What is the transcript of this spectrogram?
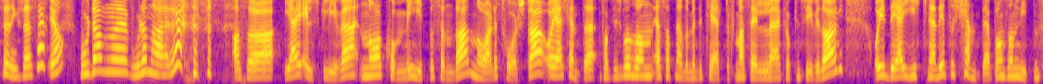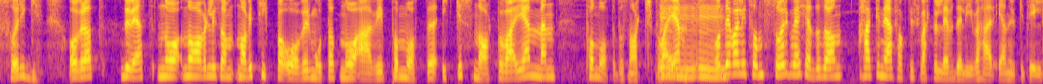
treningsreise. Ja. Hvordan, eh, hvordan er det? Altså, jeg elsker livet. Nå kommer vi hit på søndag. Nå er det torsdag. Og jeg kjente faktisk på en sånn Jeg satt nede og mediterte for meg selv eh, klokken syv i dag. Og idet jeg gikk ned dit, så kjente jeg på en sånn liten sorg over at du vet, nå, nå har vi liksom Nå har vi tippa over mot at nå er vi på en måte ikke snart på vei hjem, men på en måte på snart på vei hjem. Og det var litt sånn sorg, hvor jeg kjente sånn Her kunne jeg faktisk vært og levd det livet her en uke til.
